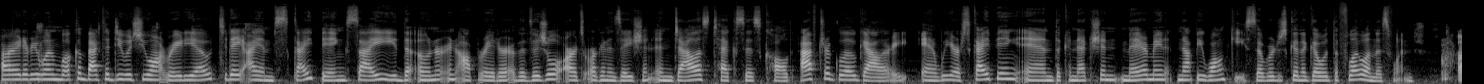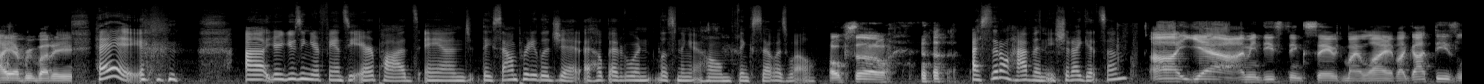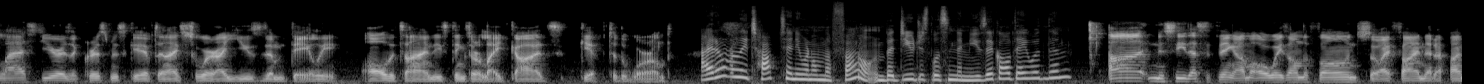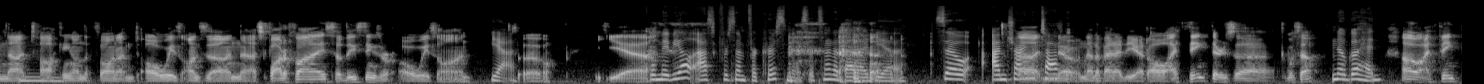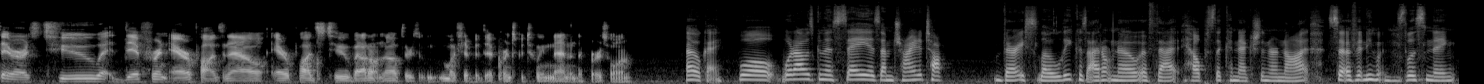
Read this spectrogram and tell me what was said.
All right, everyone, welcome back to Do What You Want Radio. Today I am Skyping Saeed, the owner and operator of a visual arts organization in Dallas, Texas called Afterglow Gallery. And we are Skyping, and the connection may or may not be wonky. So we're just going to go with the flow on this one. Hi, everybody. Hey. Uh, you're using your fancy AirPods, and they sound pretty legit. I hope everyone listening at home thinks so as well. Hope so. I still don't have any. Should I get some? Uh, yeah. I mean, these things saved my life. I got these last year as a Christmas gift, and I swear I use them daily, all the time. These things are like God's gift to the world. I don't really talk to anyone on the phone, but do you just listen to music all day with them? Uh, see, that's the thing. I'm always on the phone, so I find that if I'm not mm. talking on the phone, I'm always on on uh, Spotify. So these things are always on. Yeah. So, yeah. Well, maybe I'll ask for some for Christmas. That's not a bad idea. So I'm trying uh, to talk. No, not a bad idea at all. I think there's a what's up? No, go ahead. Oh, I think there are two different AirPods now. AirPods two, but I don't know if there's much of a difference between that and the first one. Okay. Well, what I was gonna say is I'm trying to talk very slowly because I don't know if that helps the connection or not. So if anyone's listening,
